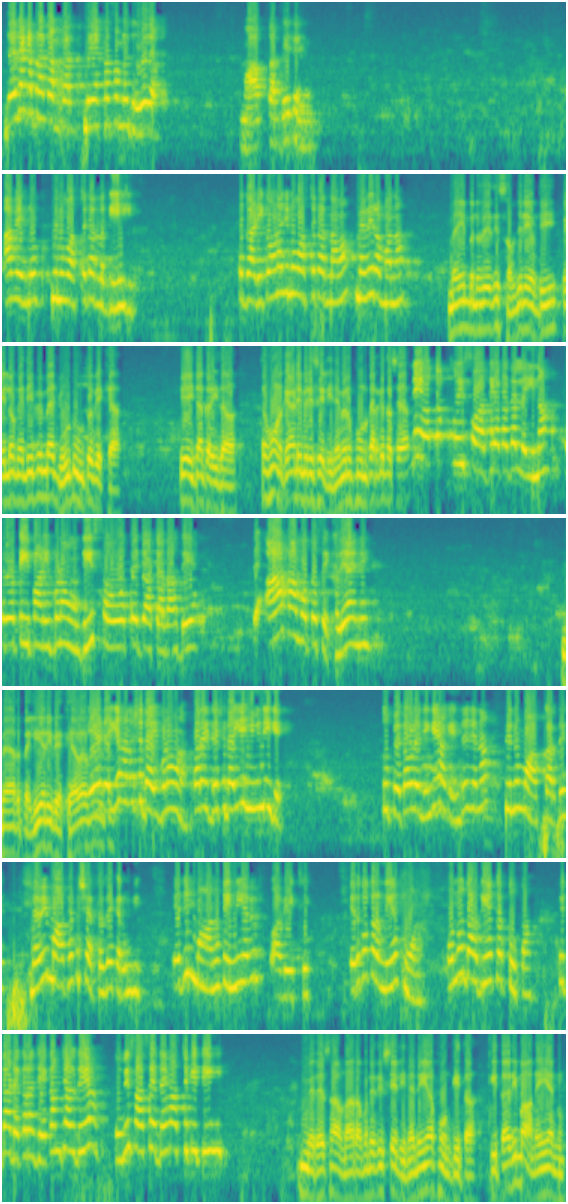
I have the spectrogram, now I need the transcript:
ਜਾ ਜਾ ਕੇ ਆਪਣਾ ਕੰਮ ਕਰ। ਮੇਰੇ ਅੱਖਾਂ ਸਾਹਮਣੇ ਦੂਰ ਹੋ ਜਾ। ਮਾਫ ਕਰ ਦੇ ਤੈਨੂੰ। ਆ ਵੇਖ ਲੋ ਮੈਨੂੰ ਵਾਸਤ ਕਰਨ ਲੱਗੀ ਸੀਗੀ। ਤੇ ਗਾੜੀ ਕੌਣ ਆ ਜਿਹਨੂੰ ਵਾਸਤ ਕਰਨਾ ਵਾ? ਮੈਂ ਵੀ ਰਮਨ ਆ। ਨਹੀਂ ਮੈਨੂੰ ਤਾਂ ਇਹਦੀ ਸਮਝ ਨਹੀਂ ਆਉਂਦੀ। ਪਹਿਲਾਂ ਕਹਿੰਦੀ ਵੀ ਮੈਂ YouTube ਤੋਂ ਵੇਖਿਆ ਵੀ ਇਦਾਂ ਕਰੀਦਾ। ਤੇ ਹੁਣ ਕਹਿੰਦੀ ਮੇਰੀ ਸਹੇਲੀ ਨੇ ਮੈਨੂੰ ਫੋਨ ਕਰਕੇ ਦੱਸਿਆ। ਨਹੀਂ ਉਹ ਤਾਂ ਕੋਈ ਸਵਾਦ ਦੀ ਅਕਲ ਤਾਂ ਲਈ ਨਾ। ਰੋਟੀ ਪਾਣੀ ਬਣਾਉਣ ਦੀ ਸੌ ਤੇ ਜਾਚਾਂ ਦੱਸਦੇ ਆ। ਤੇ ਆਹ ਕੰਮ ਉਹ ਤੋਂ ਸਿੱਖ ਲਿਆ ਇਹਨੇ। ਮੈਂ ਤਾਂ ਪਹਿਲੀ ਵਾਰੀ ਵੇਖਿਆ ਵਾ ਇਹ ਡਈ ਆ ਸਾਨੂੰ ਸ਼ਦਾਈ ਬਣਾਉਣ ਪਰ ਐਡੇ ਸ਼ਦਾਈ ਅਸੀਂ ਵੀ ਨਹੀਂਗੇ ਧੁੱਪੇ ਧੌਲੇ ਨਹੀਂਗੇ ਆ ਕਹਿੰਦੇ ਜੇ ਨਾ ਵੀ ਇਹਨੂੰ ਮਾਫ ਕਰ ਦੇ। ਮੈਂ ਵੀ ਮਾਫ ਇੱਕ ਸ਼ਰਤ ਤੇ ਕਰੂੰਗੀ। ਇਹਦੀ ਮਾਂ ਨੂੰ ਕਹਿੰਨੀ ਆ ਵੀ ਆਵੇ ਇੱਥੇ। ਇਹਦੇ ਕੋਲ ਕਰਨੀ ਆ ਫੋਨ। ਉਹਨੂੰ ਦੱਸਦੀ ਆ ਕਰਤੂਤਾਂ ਵੀ ਤੁਹਾਡੇ ਘਰਾਂ 'ਚ ਇਹ ਕੰਮ ਚੱਲਦੇ ਆ ਤੂੰ ਵੀ ਸੱਸ ਏਦਾਂ ਹੀ ਵਾਸਤੇ ਕੀਤੀ ਸੀ। ਮੇਰੇ ਹਿਸਾਬ ਨਾਲ ਰਮਨ ਦੀ ਸਹੇਲੀ ਨੇ ਨਹੀਂ ਆ ਫੋਨ ਕੀਤਾ। ਕੀਤਾ ਇਹਦੀ ਮਾਂ ਨੇ ਹੀ ਇਹਨੂੰ।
